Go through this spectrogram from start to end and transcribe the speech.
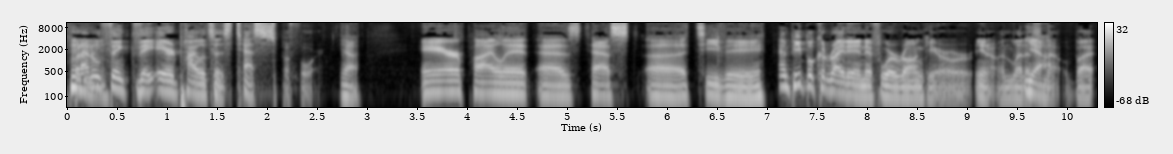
but I don't think they aired pilots as tests before. Yeah. Air pilot as test uh, TV. And people could write in if we're wrong here, or you know, and let us Yeah. know. But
